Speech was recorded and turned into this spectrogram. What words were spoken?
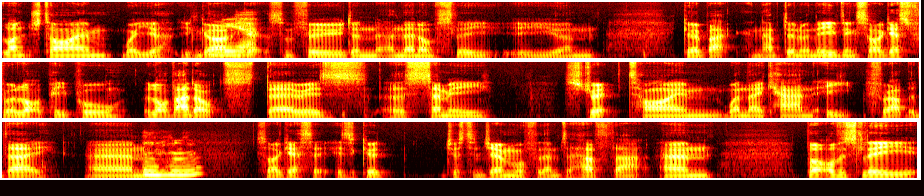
lunchtime where you you can go out Yeah. and get some food and and then obviously you um go back and have dinner in the evening so i guess for a lot of people a lot of adults there is a semi strict time when they can eat throughout the day um hmm so I guess it is good just in general for them to have that. Um, but obviously,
